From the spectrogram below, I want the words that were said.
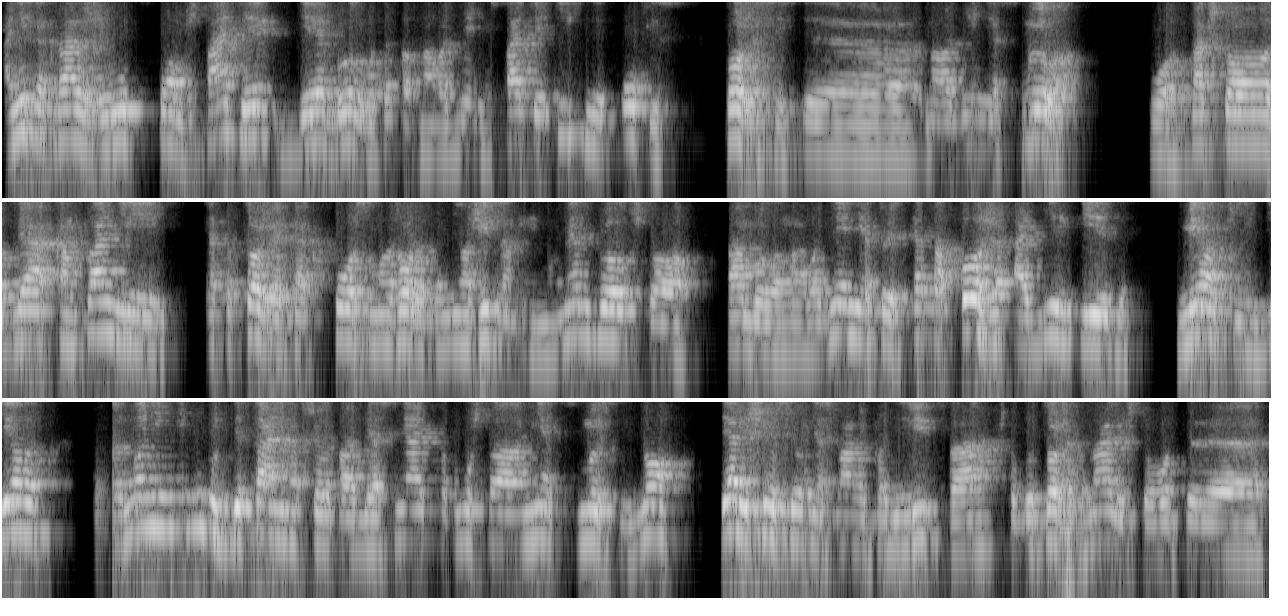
они как раз живут в том штате, где был вот этот наводнение. Кстати, их офис тоже э, наводнение смыло. Вот. Так что для компании это тоже как форс-мажор, это неожиданный момент был, что там было наводнение. То есть это тоже один из мелких дел, но они не будут детально все это объяснять, потому что нет смысла. Но я решил сегодня с вами поделиться, чтобы вы тоже знали, что вот э,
